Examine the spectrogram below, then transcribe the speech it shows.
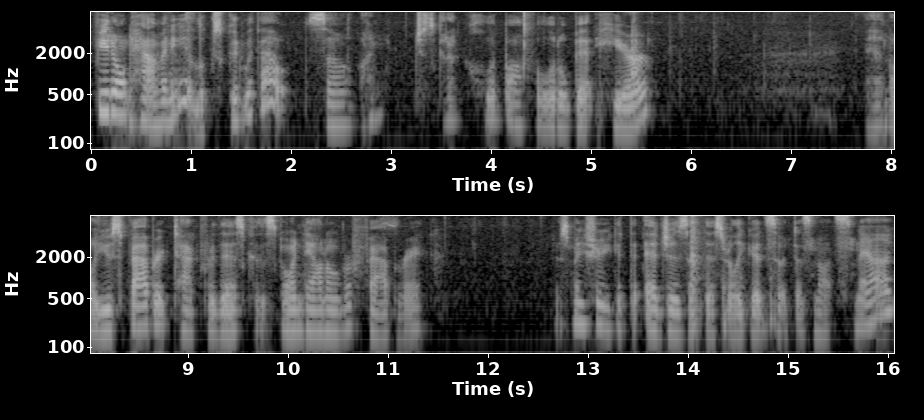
If you don't have any, it looks good without. So I'm just going to clip off a little bit here. And I'll use Fabri-Tac for this because it's going down over fabric. Just make sure you get the edges of this really good so it does not snag.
